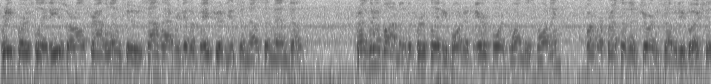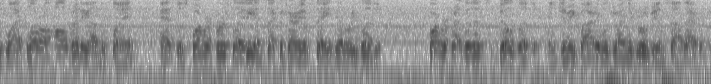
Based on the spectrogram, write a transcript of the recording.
three first ladies are all traveling to South Africa to pay tribute to Nelson Mandela. President Obama and the First Lady boarded Air Force One this morning. Former President George W. Bush, his wife Laura, already on the plane, as was former First Lady and Secretary of State Hillary Clinton. Former Presidents Bill Clinton and Jimmy Carter will join the group in South Africa.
